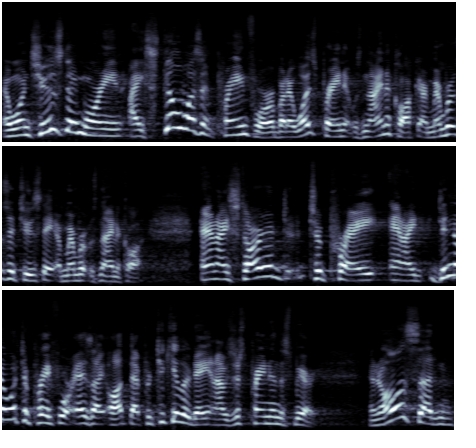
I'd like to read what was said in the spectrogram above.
and one Tuesday morning, I still wasn't praying for her, but I was praying. It was nine o'clock. I remember it was a Tuesday. I remember it was nine o'clock. And I started to pray, and I didn't know what to pray for as I ought that particular day, and I was just praying in the Spirit. And all of a sudden,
